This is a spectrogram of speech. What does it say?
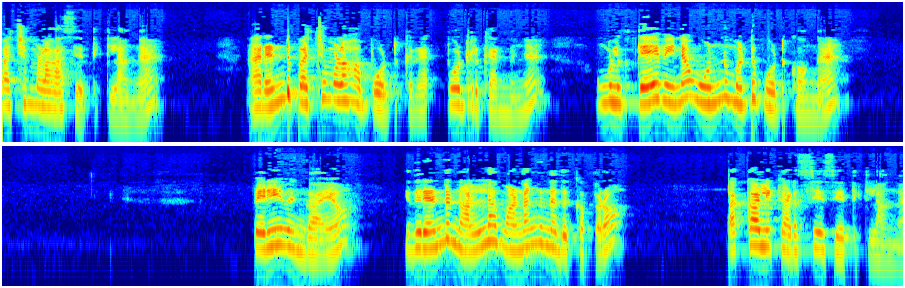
பச்சை மிளகா சேர்த்திக்கலாங்க. நான் ரெண்டு பச்சை மிளகா போட்டுக்கிறேன் போட்டிருக்கேனுங்க. உங்களுக்கு தேவைன்னா ஒன்று மட்டும் போட்டுக்கோங்க. பெரிய வெங்காயம். இது ரெண்டும் நல்லா வணங்கினதுக்கப்புறம் தக்காளி கடைசியாக சேர்த்துக்கலாங்க.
